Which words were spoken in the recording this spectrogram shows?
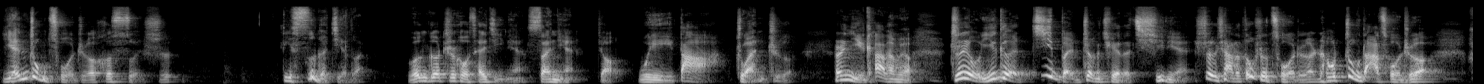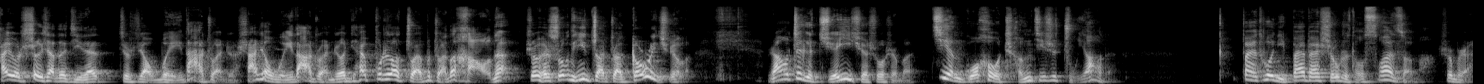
严重挫折和损失；第四个阶段，文革之后才几年，三年叫伟大转折。而你看到没有，只有一个基本正确的七年，剩下的都是挫折，然后重大挫折，还有剩下的几年就是叫伟大转折。啥叫伟大转折？你还不知道转不转得好呢，是不是？说不定一转转沟里去了。然后这个决议却说什么？建国后成绩是主要的。拜托你掰掰手指头算算吧，是不是？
